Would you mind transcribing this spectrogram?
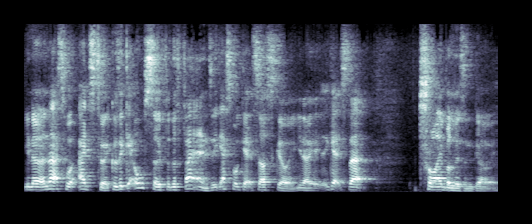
You know, and that's what adds to it. Because it get also for the fans. It that's what gets us going. You know, it, it gets that tribalism going,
